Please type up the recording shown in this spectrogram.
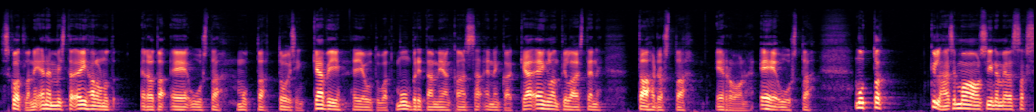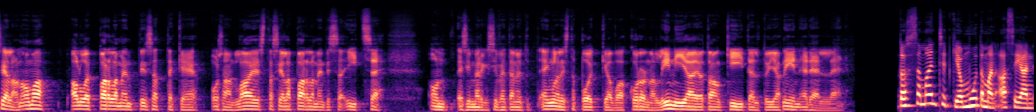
Skotlannin enemmistö ei halunnut erota EU-sta, mutta toisin kävi. He joutuvat muun Britannian kanssa ennen kaikkea englantilaisten tahdosta eroon EU-sta. Mutta kyllähän se maa on siinä mielessä, siellä on oma alueparlamenttinsa, tekee osan laajasta siellä parlamentissa itse, on esimerkiksi vetänyt Englannista poikkeavaa koronalinjaa, jota on kiitelty ja niin edelleen. Tuossa mainitsitkin jo muutaman asian,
